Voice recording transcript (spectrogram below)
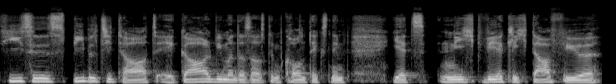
dieses Bibelzitat, egal wie man das aus dem Kontext nimmt, jetzt nicht wirklich dafür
